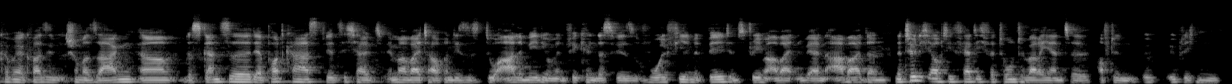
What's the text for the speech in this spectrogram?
können wir ja quasi schon mal sagen, äh, das Ganze, der Podcast wird sich halt immer weiter auch in dieses duale Medium entwickeln, dass wir sowohl viel mit Bild im Stream arbeiten werden, aber dann natürlich auch die fertig vertonte Variante auf den üblichen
